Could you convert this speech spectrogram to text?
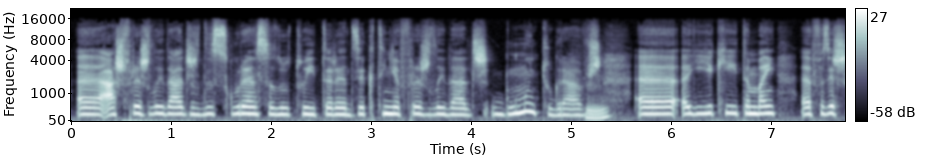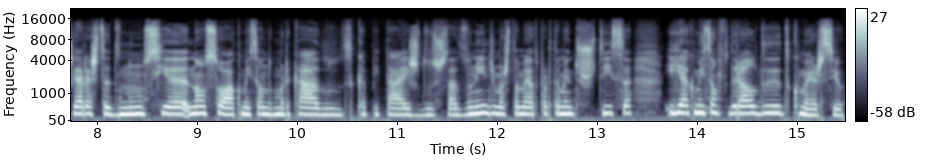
uh, às fragilidades de segurança do Twitter, a dizer que tinha fragilidades muito graves, uhum. uh, e aqui também a fazer chegar esta denúncia não só à Comissão do Mercado de Capitais dos Estados Unidos, mas também ao Departamento de Justiça e à Comissão Federal de, de Comércio.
